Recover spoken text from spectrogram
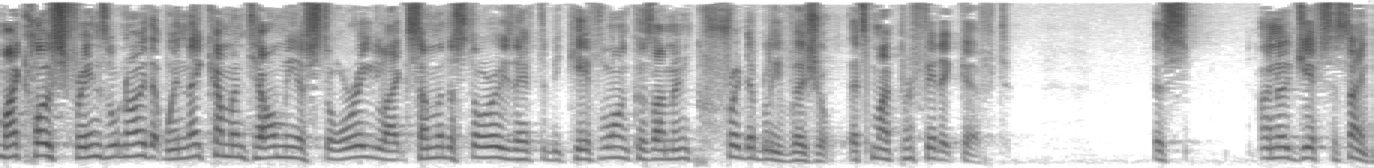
my close friends will know that when they come and tell me a story, like some of the stories they have to be careful on because I'm incredibly visual. It's my prophetic gift. It's I know Jeff's the same.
